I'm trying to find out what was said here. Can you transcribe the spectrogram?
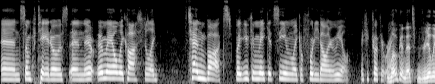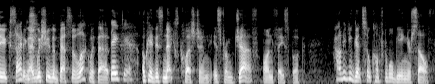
and some potatoes, and it, it may only cost you like 10 bucks, but you can make it seem like a $40 meal if you cook it right. Logan, that's really exciting. I wish you the best of luck with that. Thank you. Okay, this next question is from Jeff on Facebook. How did you get so comfortable being yourself?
